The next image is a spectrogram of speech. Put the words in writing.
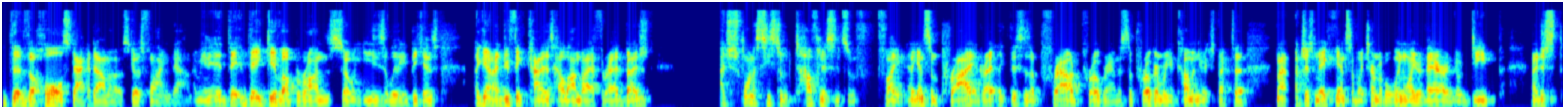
the the whole stack of dominoes goes flying down. I mean, it, they they give up runs so easily because, again, I do think kind of is held on by a thread, but I just I just want to see some toughness and some fight, and again, some pride. Right, like this is a proud program. This is a program where you come and you expect to not just make the NCAA tournament, but win while you're there and go deep. And I just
